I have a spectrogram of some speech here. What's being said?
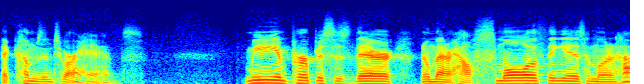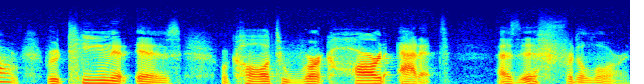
that comes into our hands. Meaning and purpose is there no matter how small the thing is, no matter how routine it is. We're called to work hard at it as if for the Lord.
